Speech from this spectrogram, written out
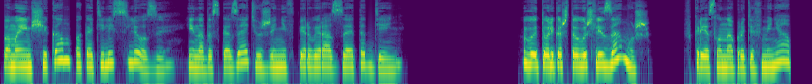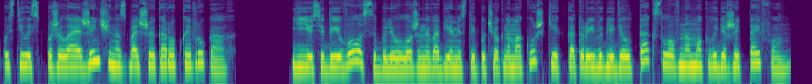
По моим щекам покатились слезы, и, надо сказать, уже не в первый раз за этот день. «Вы только что вышли замуж?» В кресло напротив меня опустилась пожилая женщина с большой коробкой в руках. Ее седые волосы были уложены в объемистый пучок на макушке, который выглядел так, словно мог выдержать тайфун.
